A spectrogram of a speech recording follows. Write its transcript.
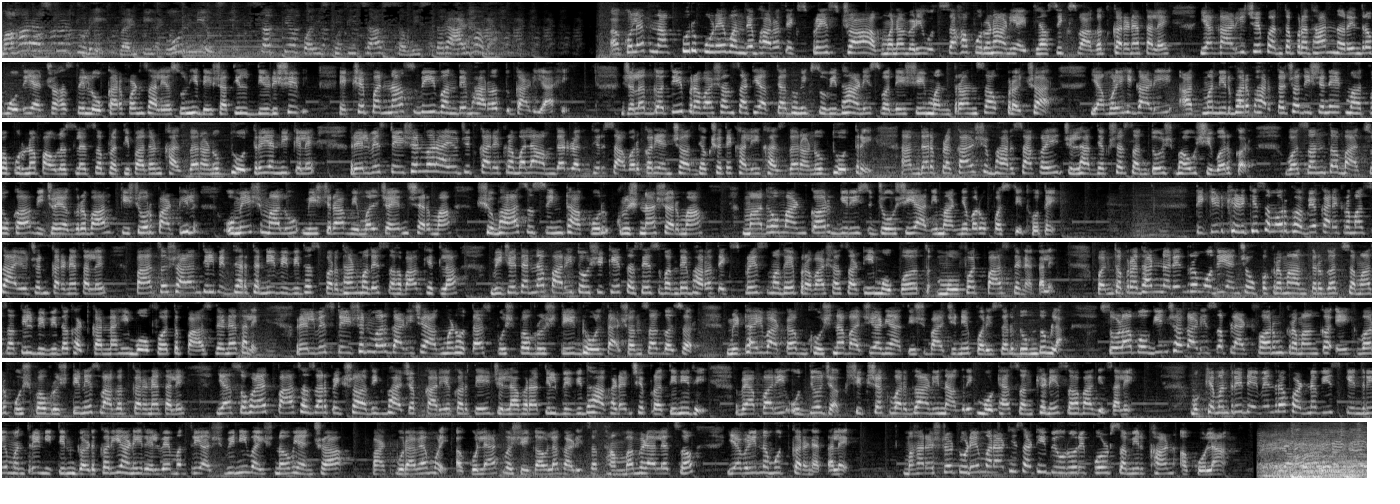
Twenty four news. सत्य परिस्थितीचा सविस्तर आढावा. अकोल्यात नागपूर पुणे वंदे भारत एक्सप्रेसच्या आगमनावेळी उत्साहपूर्ण आणि ऐतिहासिक स्वागत करण्यात आलंय. या गाडीचे पंतप्रधान नरेंद्र मोदी यांच्या हस्ते लोकार्पण झाले असून ही देशातील दीडशेवी एकशे पन्नासवी वंदे भारत गाडी आहे. जलदगती प्रवाशांसाठी अत्याधुनिक सुविधा आणि स्वदेशी मंत्रांचा प्रचार. यामुळे ही गाडी आत्मनिर्भर भारताच्या दिशेने एक महत्त्वपूर्ण पाऊल असल्याचं प्रतिपादन खासदार अनुप धोत्रे यांनी केले रेल्वे स्टेशनवर आयोजित कार्यक्रमाला आमदार रणधीर सावरकर यांच्या अध्यक्षतेखाली खासदार अनुप धोत्रे आमदार प्रकाश भारसाकळे जिल्हाध्यक्ष संतोष भाऊ शिवरकर वसंत बाचोका विजय अग्रवाल किशोर पाटील उमेश मालू मिश्रा विमल जयंत शर्मा सुभाष सिंग ठाकूर कृष्णा शर्मा माधव मांडकर गिरीश जोशी आदी मान्यवर उपस्थित होते. तिकीट खिडकीसमोर भव्य कार्यक्रमाचं आयोजन करण्यात आलंय. पाच शाळांतील विद्यार्थ्यांनी विविध स्पर्धांमध्ये सहभाग घेतला. विजेत्यांना पारितोषिके तसेच वंदे भारत एक्सप्रेसमध्ये प्रवाशासाठी मोफत मोफत पास देण्यात आले. पंतप्रधान नरेंद्र मोदी यांच्या उपक्रमाअंतर्गत समाजातील विविध घटकांनाही मोफत पास देण्यात आले. रेल्वे स्टेशनवर गाडीचे आगमन होताच पुष्पवृष्टी ढोल ताशांचा गजर मिठाई वाटप घोषणाबाजी आणि आतिषबाजीने परिसर दुमदुमला. सोळा बोगींच्या गाडीचं प्लॅटफॉर्म क्रमांक एक वर पुष्पवृष्टीने स्वागत करण्यात आले. या सोहळ्यात पाच हजारपेक्षा अधिक भाजप कार्यकर्ते जिल्हाभरातील विविध आघाड्यांचे प्रतिनिधी व्यापारी उद्योजक शिक्षक वर्ग आणि नागरिक मोठ्या संख्येने सहभागी झाले. मुख्यमंत्री देवेंद्र फडणवीस केंद्रीय मंत्री नितीन गडकरी आणि रेल्वे मंत्री अश्विनी वैष्णव यांच्या पाठपुराव्यामुळे अकोल्यात व शेगावला गाडीचा थांबा मिळाल्याचं यावेळी नमूद करण्यात आले महाराष्ट्र टुडे मराठीसाठी bureau report Sameer Khan Akola.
